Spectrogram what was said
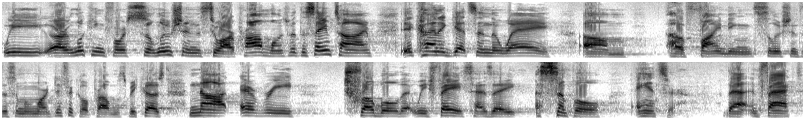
we are looking for solutions to our problems, but at the same time, it kind of gets in the way um, of finding solutions to some of the more difficult problems because not every trouble that we face has a, a simple answer. That, in fact,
